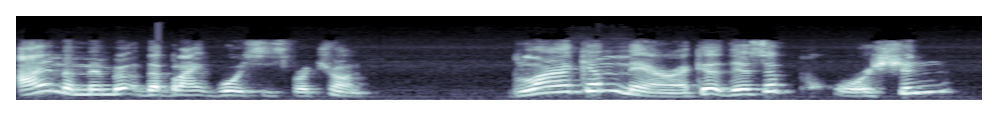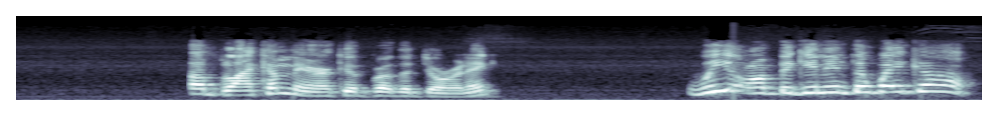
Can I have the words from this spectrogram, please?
I'm a member of the Black Voices for Trump. Black America, there's a portion of Black America, Brother Dornick. We are beginning to wake up.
